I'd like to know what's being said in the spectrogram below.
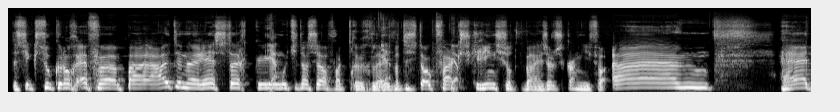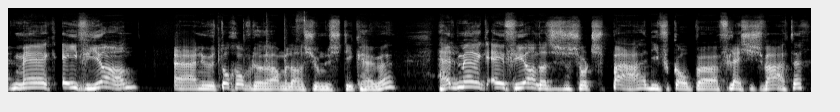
Dus ik zoek er nog even een paar uit. En de rest kun je, Ja. moet je dan zelf maar teruglezen. Ja. Want er zitten ook vaak Ja. screenshots bij. Zo, dus kan ik niet van. Ehm, het merk Evian. eh, nu we het toch over de Ramadan journalistiek hebben. Het merk Evian, dat is een soort spa. Die verkopen flesjes water.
